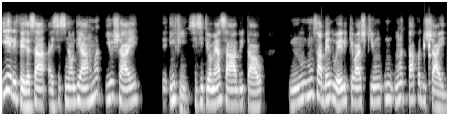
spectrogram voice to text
E ele fez essa, esse sinal de arma e o Shai, enfim, se sentiu ameaçado e tal. Não, não sabendo ele que eu acho que um- um- uma tapa de Shai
